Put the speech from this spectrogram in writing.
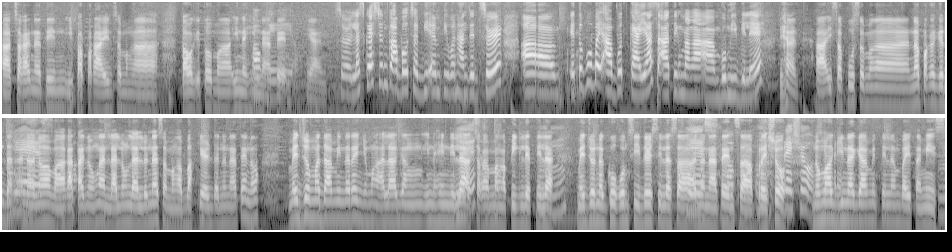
at saka natin ipapakain sa mga tawag ito, mga inahin Okay. natin. Yan. Sir, last question ko about sa BMP 100, sir. Um, ito po ba'y abot kaya sa ating mga um, bumibili? Yan. Ah, isa po sa mga napakagandang Yes. ano no, mga katanungan lalong-lalo na sa mga backyard ano natin no. Medyo madami na rin yung mga alagang inahin nila Yes, at saka opo. mga piglet nila. Mhm. Medyo nagko-consider sila sa Yes, ano natin opo. sa presyo. Presyo, ng mga syempre. ginagamit nilang vitamins.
